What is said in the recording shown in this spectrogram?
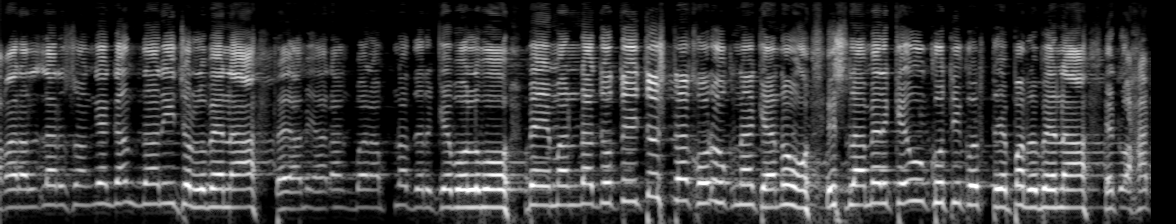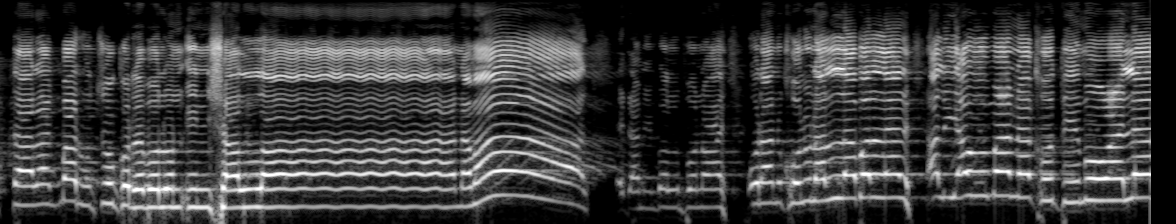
আমার আল্লাহর সঙ্গে গাদ্দারি চলবে না। তাই আমি আর একবার আপনাদেরকে বলব বেমানরা যতই চেষ্টা করুক না কেন, ইসলামের কেউ ক্ষতি করতে পারবে না। একটু হাতটা আর একবার উঁচু করে বলুন ইনশাল্লাহ নামাজ আমি গল্প নয়। কোরআন খুলুন, আল্লাহ বললেন আলিয়াউমা নাখতিমু আলা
